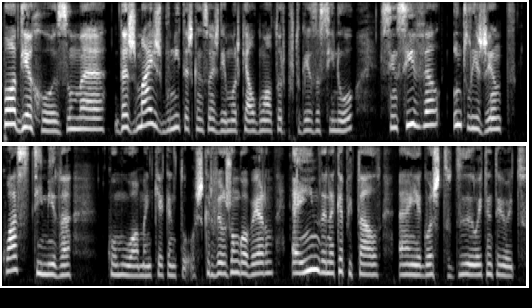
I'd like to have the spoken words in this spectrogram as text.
Pó de Arroz, uma das mais bonitas canções de amor que algum autor português assinou, sensível, inteligente, quase tímida, como o homem que a cantou. Escreveu João Goberno ainda na capital em agosto de 88,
